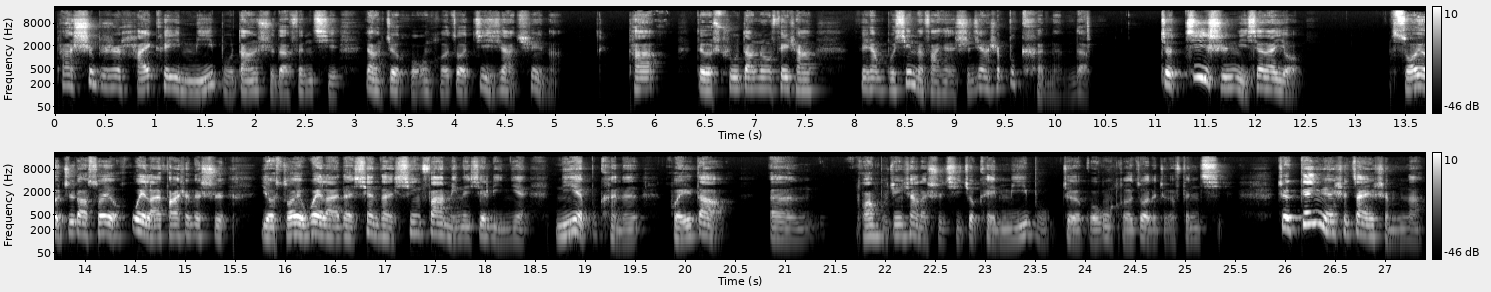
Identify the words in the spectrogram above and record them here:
他是不是还可以弥补当时的分歧，让这国共合作继续下去呢？他这个书当中非常非常不幸的发现，实际上是不可能的。就即使你现在有所有知道所有未来发生的事，有所有未来的现在新发明的一些理念，你也不可能回到嗯黄埔军校的时期就可以弥补这个国共合作的这个分歧。这根源是在于什么呢？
